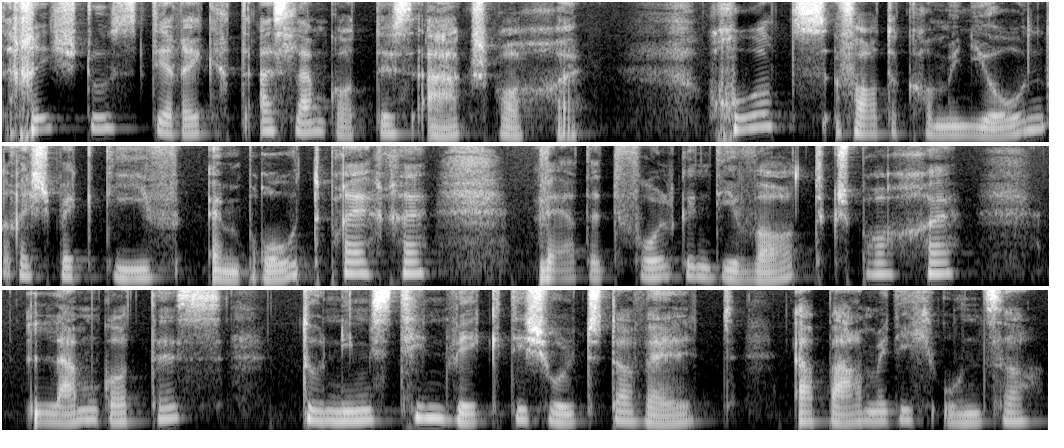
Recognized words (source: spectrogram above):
Christus direkt als Lamm Gottes angesprochen. Kurz vor der Kommunion respektive im Brotbrechen werden folgende Worte gesprochen: Lamm Gottes, du nimmst hinweg die Schuld der Welt, erbarme dich unser.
